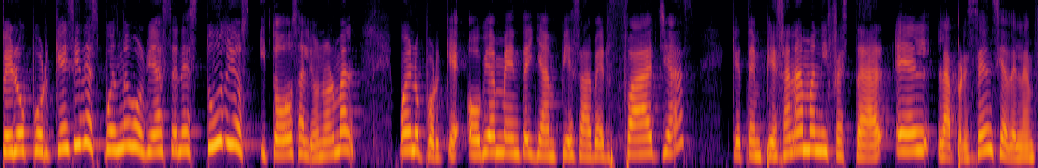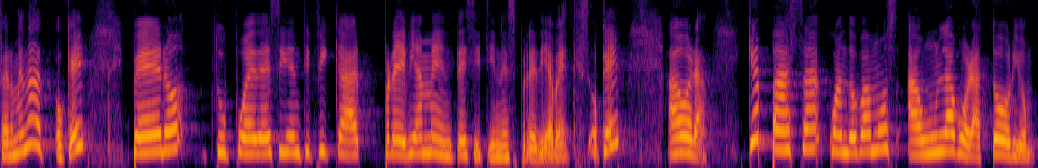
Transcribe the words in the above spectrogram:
Pero ¿por qué si después me volví a hacer estudios y todo salió normal? Bueno, porque obviamente ya empieza a haber fallas que te empiezan a manifestar el, la presencia de la enfermedad, ¿ok? Pero tú puedes identificar previamente si tienes prediabetes, ¿ok? Ahora, ¿qué pasa cuando vamos a un laboratorio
